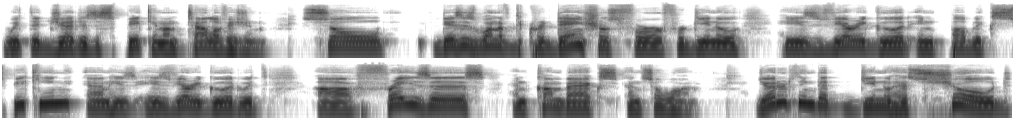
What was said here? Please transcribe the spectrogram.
with the judges speaking on television. So this is one of the credentials for for Dino. He is very good in public speaking, and he's he's very good with uh, phrases and comebacks and so on. The other thing that Dino has showed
